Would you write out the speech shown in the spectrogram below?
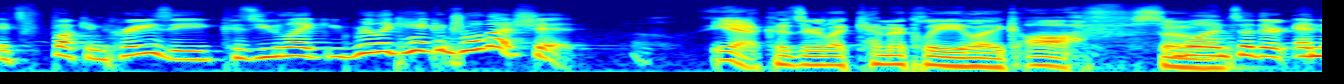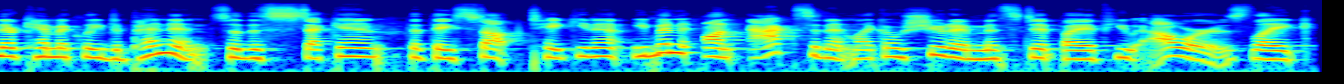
it's fucking crazy cuz you like you really can't control that shit. Yeah, cuz they're like chemically like off. So Well, and so they're and they're chemically dependent. So the second that they stop taking it, even on accident, like oh shoot, I missed it by a few hours. Like,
